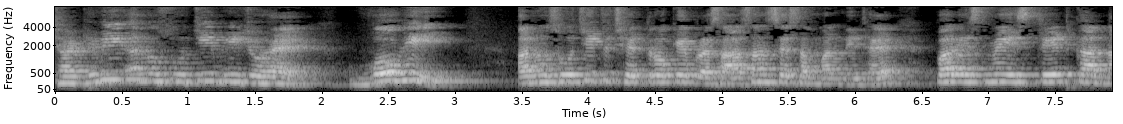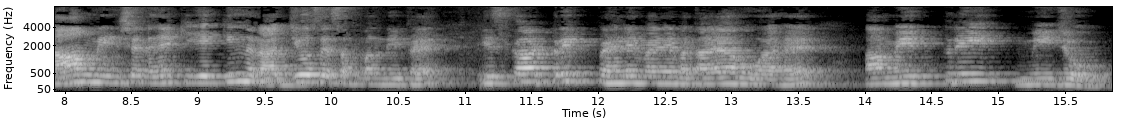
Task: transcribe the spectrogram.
छठवीं अनुसूची भी जो है, वो भी अनुसूचित क्षेत्रों के प्रशासन से संबंधित है, पर इसमें स्टेट का नाम मेंशन है कि ये किन राज्यों से संबंधित है। इसका ट्रिक पहले मैंने बताया हुआ है, अमित्री मिजो।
